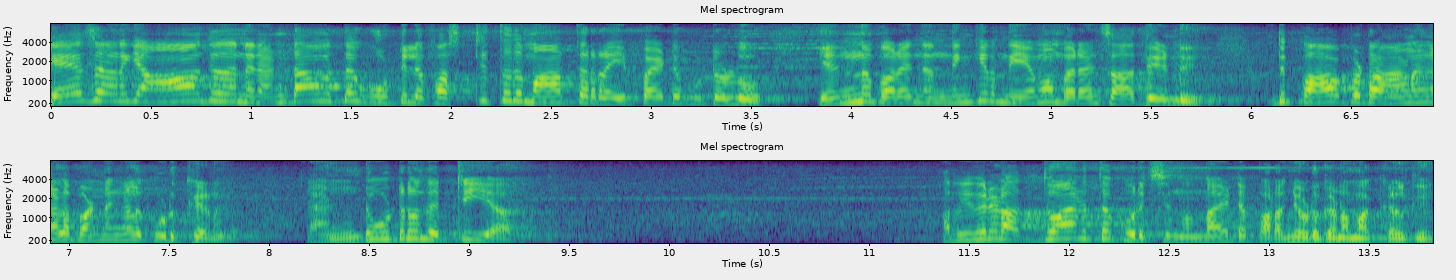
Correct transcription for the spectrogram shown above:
കേസാണെങ്കിൽ ആദ്യം തന്നെ രണ്ടാമത്തെ കൂട്ടില്ല ഫസ്റ്റത്തത് മാത്രം റേപ്പായിട്ട് കൂട്ടുള്ളൂ എന്ന് പറയുന്ന എന്തെങ്കിലും നിയമം വരാൻ സാധ്യതയുണ്ട്. ഇത് പാവപ്പെട്ട ആണുങ്ങൾ പെണ്ണുങ്ങൾ കൊടുക്കുകയാണ്. രണ്ടു കൂട്ടരും തെറ്റ് അപ്പോൾ ഇവരുടെ അധ്വാനത്തെക്കുറിച്ച് നന്നായിട്ട് പറഞ്ഞു കൊടുക്കണം മക്കൾക്ക്.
